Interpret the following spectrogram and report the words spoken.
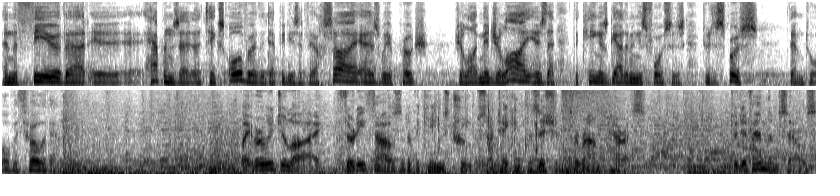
And the fear that uh, happens, uh, takes over the deputies at Versailles as we approach July, mid-July, is that the king is gathering his forces to disperse them, to overthrow them. By early July, 30,000 of the king's troops are taking positions around Paris. To defend themselves,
